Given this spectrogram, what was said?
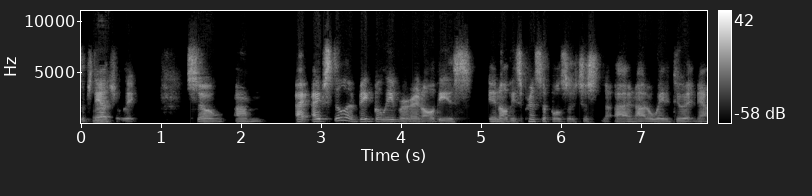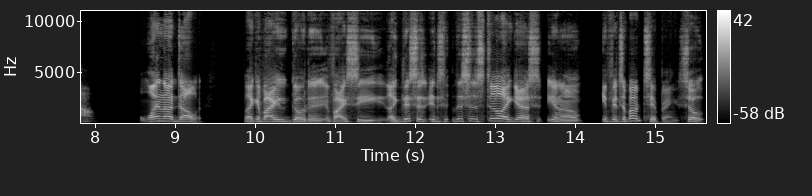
substantially. Right. So um, I, am still a big believer in all these in all these principles. It's just uh, not a way to do it now. Why not dollars? Like if I go to if I see like this is it's this is still I guess you know if it's about tipping. So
